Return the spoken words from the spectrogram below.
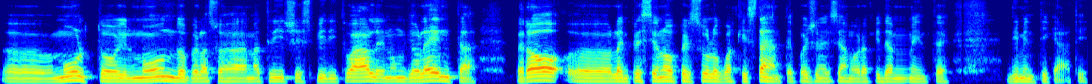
eh, molto il mondo per la sua matrice spirituale non violenta, però eh, la impressionò per solo qualche istante, poi ce ne siamo rapidamente dimenticati.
